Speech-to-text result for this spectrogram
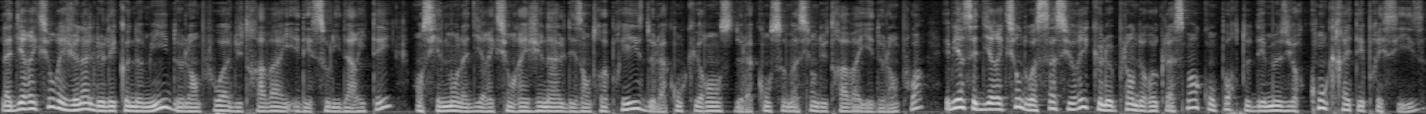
la Direction régionale de l'économie, de l'emploi, du travail et des solidarités, anciennement la Direction régionale des entreprises, de la concurrence, de la consommation du travail et de l'emploi, eh bien cette direction doit s'assurer que le plan de reclassement comporte des mesures concrètes et précises,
